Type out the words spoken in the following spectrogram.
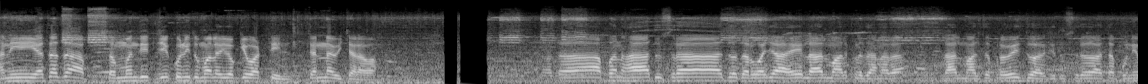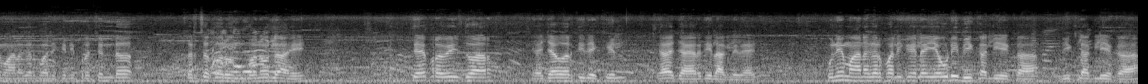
आणि याचा जाब संबंधित जे कोणी तुम्हाला योग्य वाटतील त्यांना विचारावा. आता आपण हा दुसरा जो दरवाजा आहे लाल मालकडे जाणारा लाल महालचं प्रवेशद्वार जे दुसरं आता पुणे महानगरपालिकेने प्रचंड खर्च करून बनवलं आहे ते प्रवेशद्वार ह्याच्यावरती देखील ह्या जाहिराती लागलेल्या आहेत. पुणे महानगरपालिकेला एवढी भीक आली आहे का? भीक लागली आहे का?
